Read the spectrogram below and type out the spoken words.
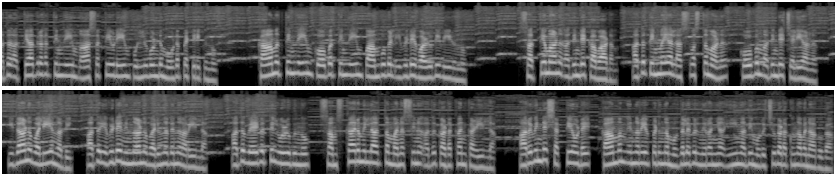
അത് അത്യാഗ്രഹത്തിന്റെയും ആസക്തിയുടെയും പുല്ലുകൊണ്ട് മൂടപ്പെട്ടിരിക്കുന്നു. കാമത്തിന്റെയും കോപത്തിന്റെയും പാമ്പുകൾ ഇവിടെ വഴുതി വീഴുന്നു. സത്യമാണ് അതിന്റെ കവാടം. അത് തിന്മയാൽ അസ്വസ്ഥമാണ്. കോപം അതിന്റെ ചെളിയാണ്. ഇതാണ് വലിയ നദി. അത് എവിടെ നിന്നാണ് വരുന്നതെന്ന് അറിയില്ല. അത് വേഗത്തിൽ ഒഴുകുന്നു. സംസ്കാരമില്ലാത്ത മനസ്സിന് അത് കടക്കാൻ കഴിയില്ല. അറിവിന്റെ ശക്തിയോടെ കാമം എന്നറിയപ്പെടുന്ന മുതലകൾ നിറഞ്ഞ ഈ നദി മുറിച്ചുകടക്കുന്നവനാകുക.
